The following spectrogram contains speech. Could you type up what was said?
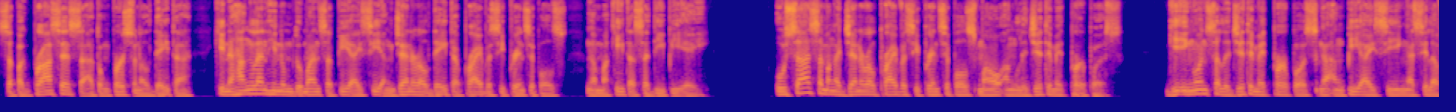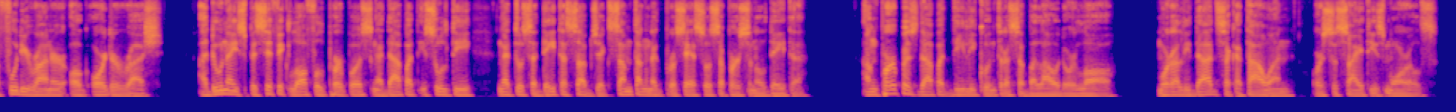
Sa pag-process sa atong personal data, kinahanglan hinumduman sa PIC ang General Data Privacy Principles nga makita sa DPA. Usa sa mga General Privacy Principles mao ang legitimate purpose. Giingon sa legitimate purpose nga ang PIC nga sila foodie runner og order rush adunay specific lawful purpose nga dapat isulti ngadto sa data subject samtang nagproseso sa personal data. Ang purpose dapat dili kontra sa balawd or law, moralidad sa katawan or society's morals,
